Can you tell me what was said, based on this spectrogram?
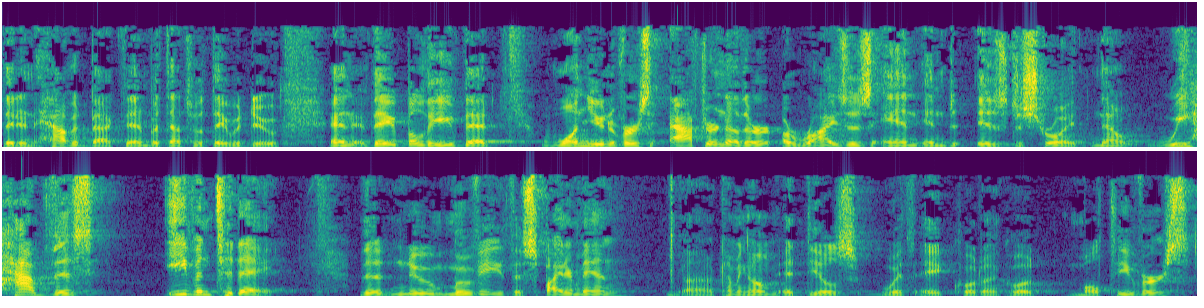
they didn't have it back then, but that's what they would do. And they believed that one universe after another arises and in, is destroyed. Now we have this even today. The new movie, The Spider-Man, uh, coming home, it deals with a quote unquote multiverse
